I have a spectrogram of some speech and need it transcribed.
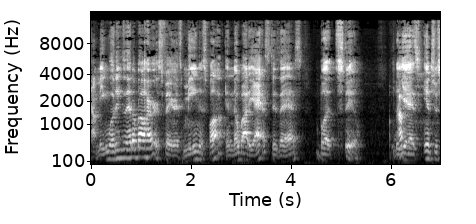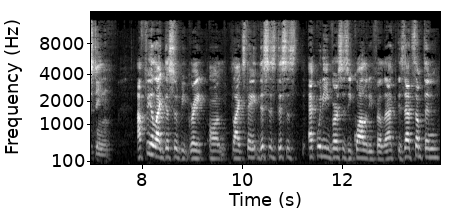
I mean, what he said about her is fair. It's mean as fuck, and nobody asked his ass, but still. But I- yeah, it's interesting. I feel like this would be great on like stay. This is this is equity versus equality. Phil, that is that something?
